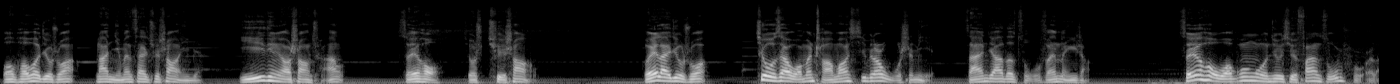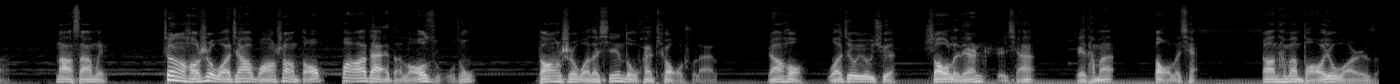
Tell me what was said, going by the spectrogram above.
我婆婆就说：“那你们再去上一遍，一定要上全了。”随后就去上了，回来就说。就在我们厂房西边五十米，咱家的祖坟没长。随后我公公就去翻族谱了，那三位正好是我家往上倒八代的老祖宗。当时我的心都快跳出来了，然后我就又去烧了点纸钱，给他们道了歉，让他们保佑我儿子。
